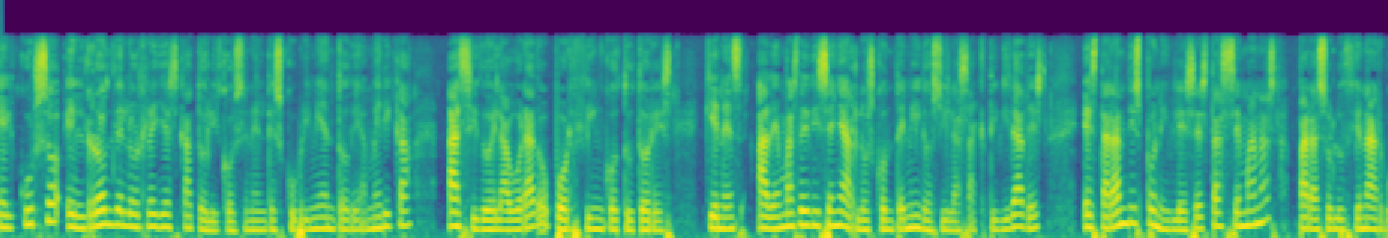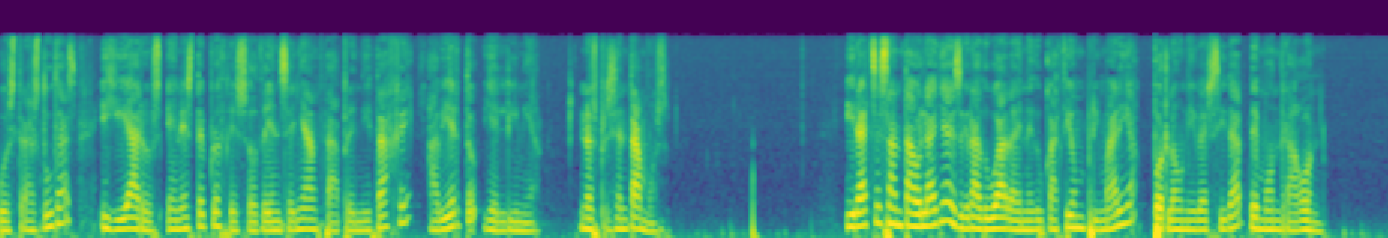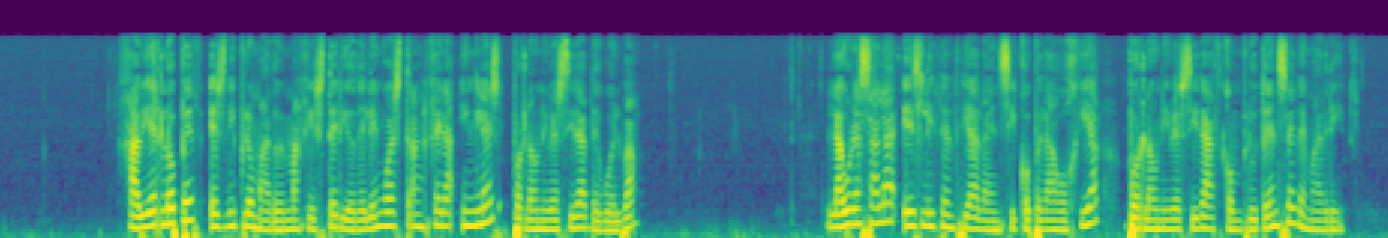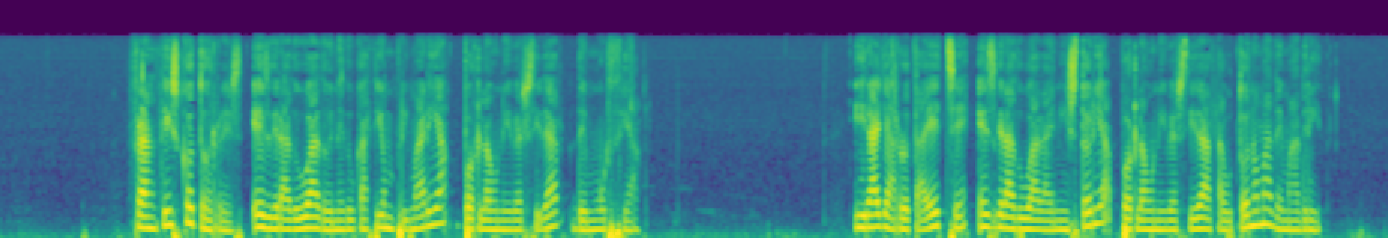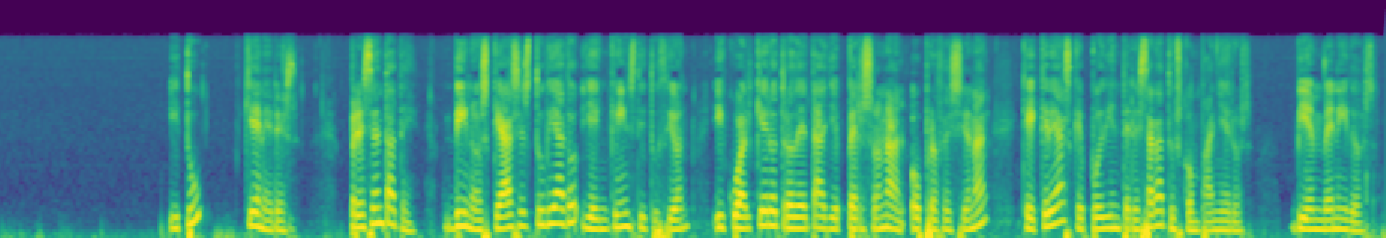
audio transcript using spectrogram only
El curso El rol de los reyes católicos en el descubrimiento de América ha sido elaborado por cinco tutores, quienes, además de diseñar los contenidos y las actividades, estarán disponibles estas semanas para solucionar vuestras dudas y guiaros en este proceso de enseñanza-aprendizaje abierto y en línea. Nos presentamos. Irache Santaolalla es graduada en Educación Primaria por la Universidad de Mondragón. Javier López es diplomado en Magisterio de Lengua Extranjera Inglés por la Universidad de Huelva. Laura Sala es licenciada en Psicopedagogía por la Universidad Complutense de Madrid. Francisco Torres es graduado en Educación Primaria por la Universidad de Murcia. Iraya Rotaeche es graduada en Historia por la Universidad Autónoma de Madrid. ¿Y tú? ¿Quién eres? Preséntate, dinos qué has estudiado y en qué institución y cualquier otro detalle personal o profesional que creas que puede interesar a tus compañeros. Bienvenidos.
